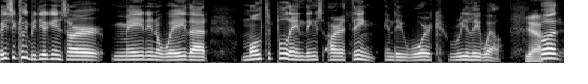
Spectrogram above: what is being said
basically, video games are made in a way that multiple endings are a thing, and they work really well. Yeah. But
